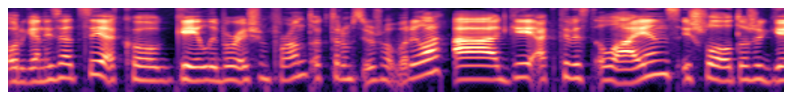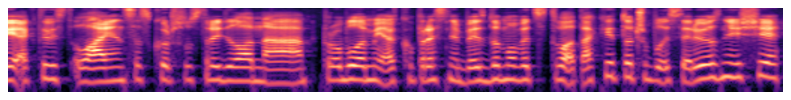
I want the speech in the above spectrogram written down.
organizácie ako Gay Liberation Front, o ktorom si už hovorila, a Gay Activist Alliance. Išlo o to, že Gay Activist Alliance sa skôr sústredila na problémy ako presne bezdomovectvo a takéto, čo boli serióznejšie.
